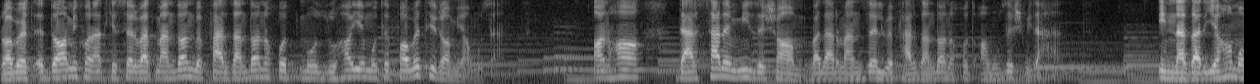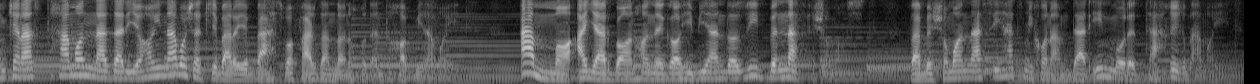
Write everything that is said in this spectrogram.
رابرت ادعا می کند که ثروتمندان به فرزندان خود موضوعهای متفاوتی را می آموزند. آنها در سر میز شام و در منزل به فرزندان خود آموزش می دهند. این نظریه ها ممکن است همان نظریه هایی نباشد که برای بحث با فرزندان خود انتخاب می نمایید. اما اگر به آنها نگاهی بیاندازید به نفع شماست و به شما نصیحت می کنم در این مورد تحقیق نمایید.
